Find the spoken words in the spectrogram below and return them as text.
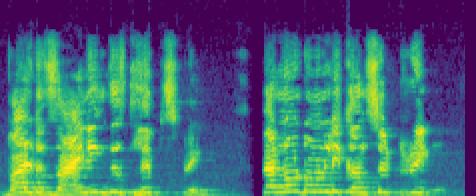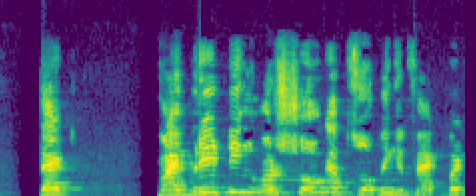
while designing this leaf spring, we are not only considering that vibrating or shock absorbing effect, but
